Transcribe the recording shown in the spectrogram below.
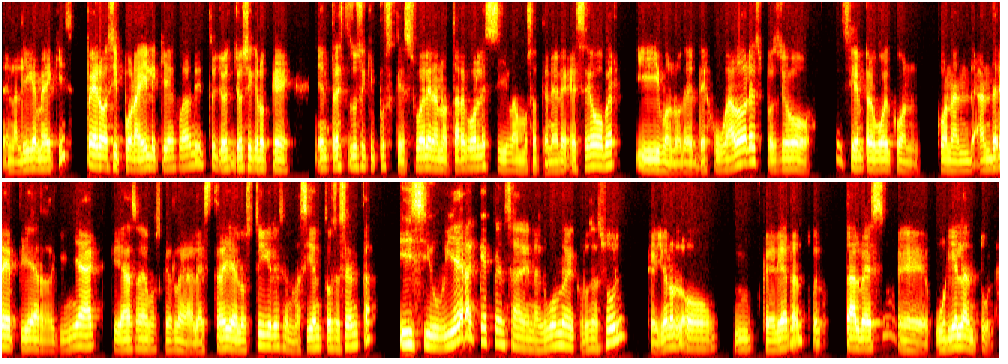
en la Liga MX, pero si por ahí le quieren jugar, yo, yo sí creo que entre estos dos equipos que suelen anotar goles, sí vamos a tener ese over. Y bueno, de, jugadores, pues yo siempre voy con, con André Pierre Guignac, que ya sabemos que es la, la, estrella de los Tigres en más 160. Y si hubiera que pensar en alguno de Cruz Azul, que yo no lo mm, creería tanto, bueno, tal vez eh, Uriel Antuna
